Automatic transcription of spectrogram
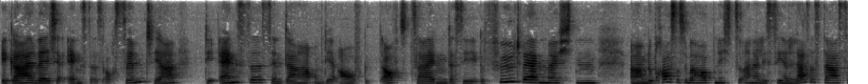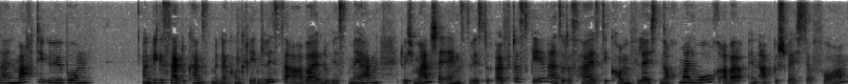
Egal welche Ängste es auch sind, ja, die Ängste sind da, um dir auf, aufzuzeigen, dass sie gefühlt werden möchten. Ähm, du brauchst es überhaupt nicht zu analysieren. Lass es da sein, mach die Übung. Und wie gesagt, du kannst mit einer konkreten Liste arbeiten. Du wirst merken, durch manche Ängste wirst du öfters gehen. Also das heißt, die kommen vielleicht nochmal hoch, aber in abgeschwächter Form.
